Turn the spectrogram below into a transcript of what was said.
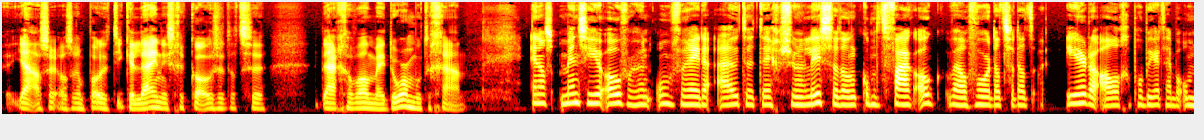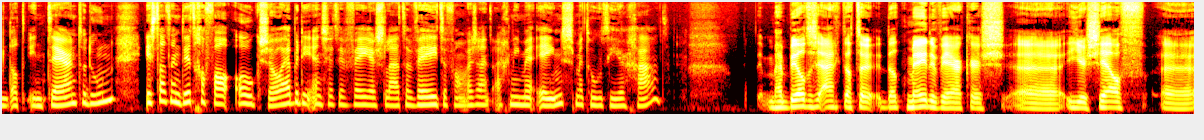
ja, als er, als er een politieke lijn is gekozen, dat ze daar gewoon mee door moeten gaan. En als mensen hierover hun onvrede uiten tegen journalisten, dan komt het vaak ook wel voor dat ze dat eerder al geprobeerd hebben om dat intern te doen. Is dat in dit geval ook zo? Hebben die NCTV'ers laten weten van wij zijn het eigenlijk niet meer eens met hoe het hier gaat? Mijn beeld is eigenlijk dat, er, dat medewerkers uh, hier zelf uh,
